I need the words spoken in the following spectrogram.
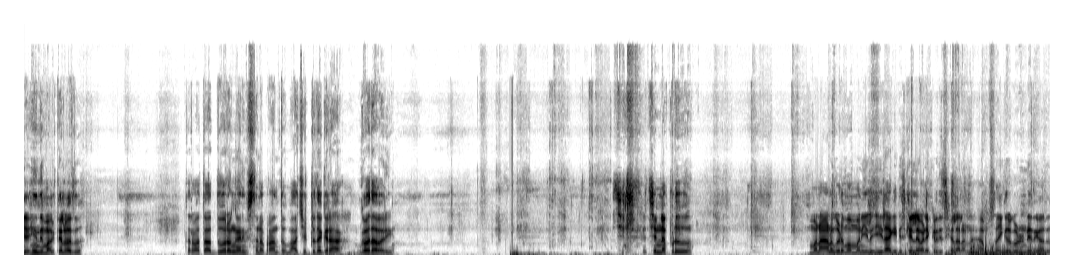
ఏంది మాకు తెలియదు తర్వాత దూరంగా కనిపిస్తున్న ప్రాంతం ఆ చెట్టు దగ్గర గోదావరి. చి- చిన్నప్పుడు మా నాన్న కూడా మమ్మల్ని ఇలా ఇలాగే తీసుకెళ్ళేవాడు ఎక్కడ తీసుకెళ్ళాలన్నా అప్పుడు సైకిల్ కూడా ఉండేది కాదు.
